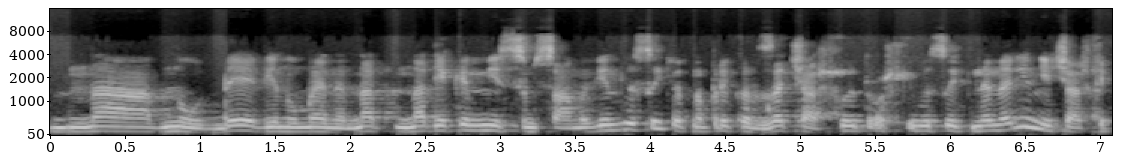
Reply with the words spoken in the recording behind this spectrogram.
на ну де він у мене, над, над яким місцем саме він висить. От, наприклад, за чашкою трошки висить, не на рівні чашки,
